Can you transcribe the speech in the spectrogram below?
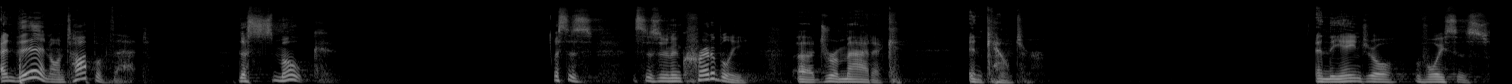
And then on top of that, the smoke. This is, this is an incredibly uh, dramatic encounter. And the angel voices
